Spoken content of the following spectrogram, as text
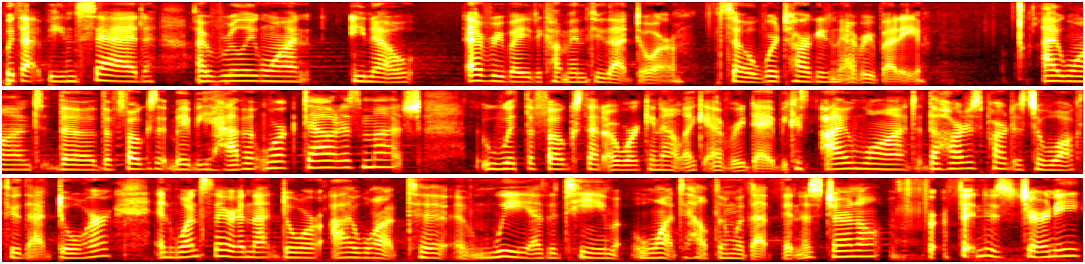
With that being said, I really want, you know, everybody to come in through that door. So we're targeting everybody. I want the the folks that maybe haven't worked out as much with the folks that are working out like every day because I want the hardest part is to walk through that door and once they're in that door I want to and we as a team want to help them with that fitness journal fitness journey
